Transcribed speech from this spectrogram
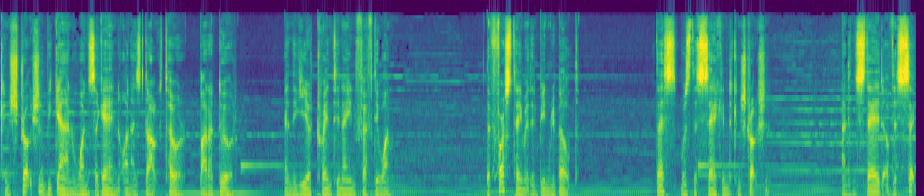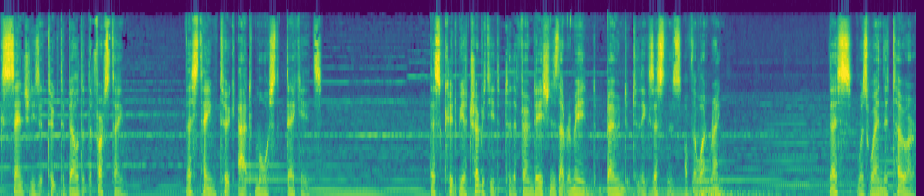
Construction began once again on his Dark Tower, Barad-dûr, in the year 2951. The first time it had been rebuilt. This was the second construction, and instead of the six centuries it took to build it the first time, this time took at most decades. This could be attributed to the foundations that remained bound to the existence of the One Ring. This was when the tower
